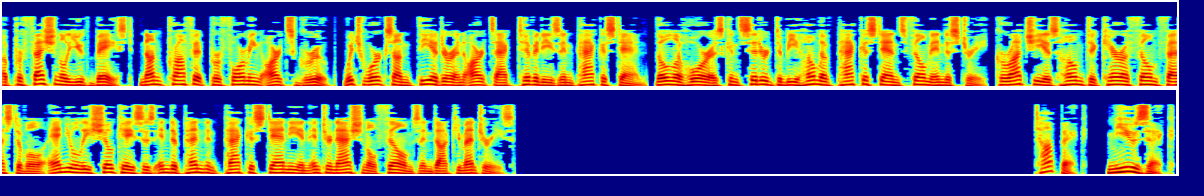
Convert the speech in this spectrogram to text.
a professional youth-based, non-profit performing arts group, which works on theatre and arts activities in Pakistan. Though Lahore is considered to be home of Pakistan's film industry, Karachi is home to Kara Film Festival annually showcases independent Pakistani and international films and documentaries. Music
